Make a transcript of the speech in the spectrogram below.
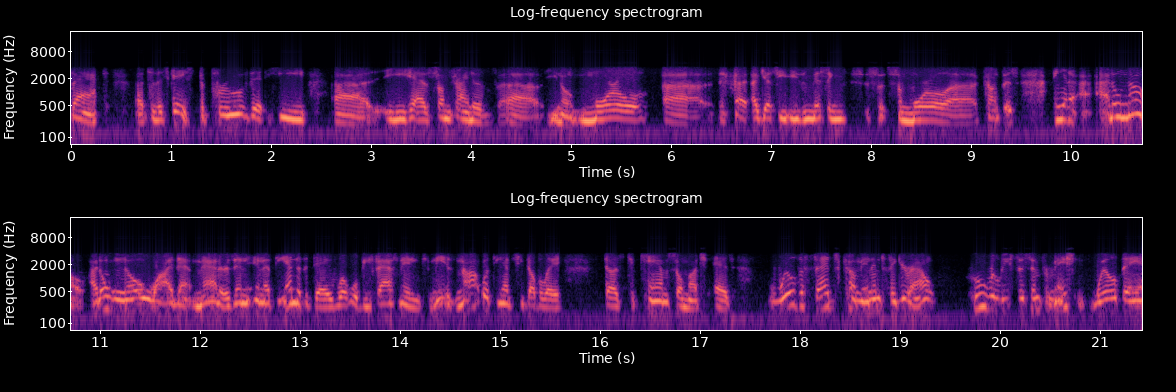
fact uh, to this case to prove that he uh, he has some kind of uh, you know moral. Uh, I guess he's missing some moral uh, compass. You know, I, I don't know. I don't know why that matters. And, and at the end of the day, what will be fascinating to me is not what the NCAA does to Cam so much as will the feds come in and figure out who released this information? Will they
